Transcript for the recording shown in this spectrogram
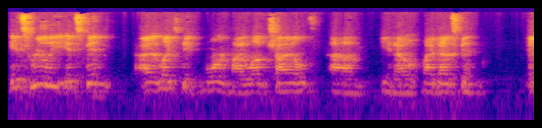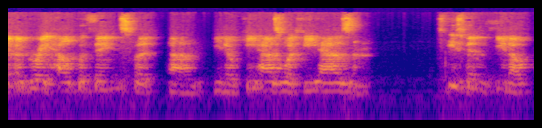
it's really it's been I like to think more of my love child. Um, you know, my dad's been a great help with things, but um, you know, he has what he has, and he's been you know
